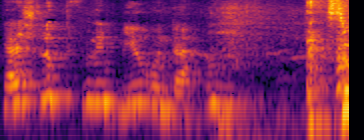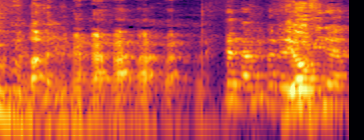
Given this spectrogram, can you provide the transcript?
Ja, ich schluckt mit Bier runter. Super. Dann hat man dann auf- wieder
